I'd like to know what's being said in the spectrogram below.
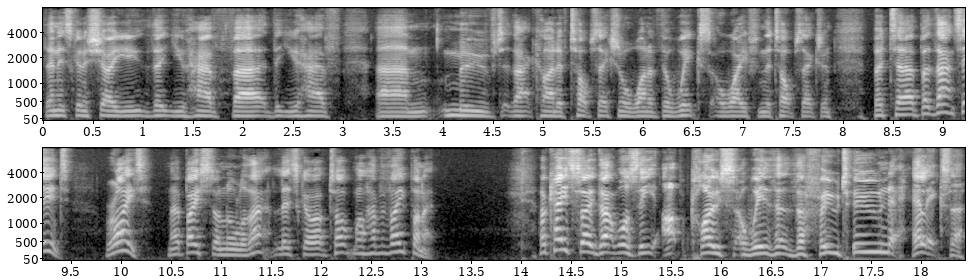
then it's going to show you that you have uh, that you have um, moved that kind of top section or one of the wicks away from the top section. But uh, but that's it. Right, now based on all of that, let's go up top and we'll have a vape on it. Okay, so that was the up close with the Footoon Hellixer.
